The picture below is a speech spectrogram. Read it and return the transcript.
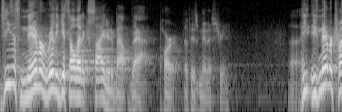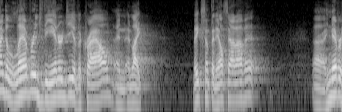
Jesus never really gets all that excited about that part of his ministry. Uh, he, he's never trying to leverage the energy of the crowd and, and like make something else out of it. Uh, he never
